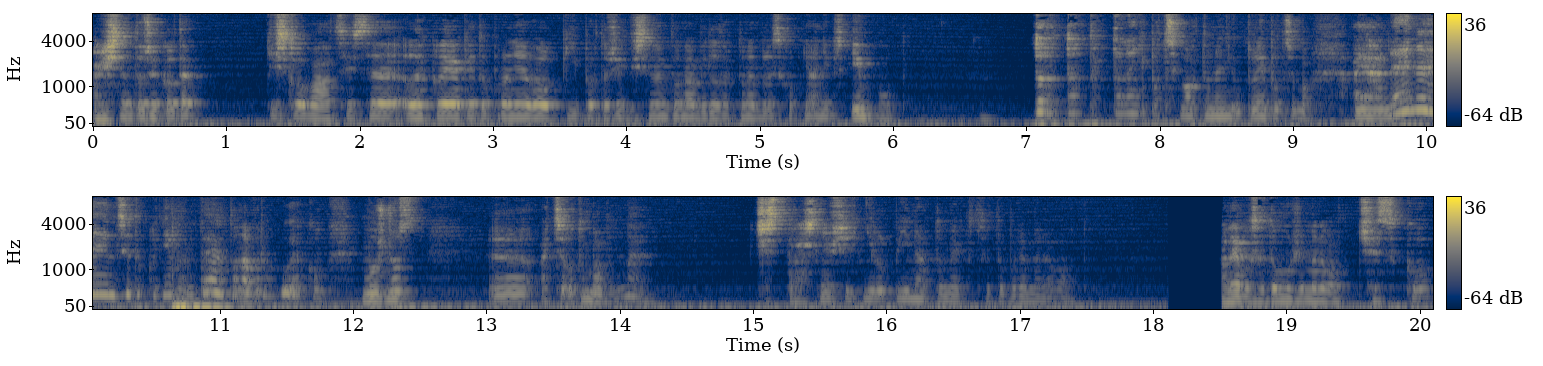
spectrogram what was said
A když jsem to řekl, tak ti Slováci se lekli, jak je to pro ně velký, protože když jsem jim to nabídl, tak to nebyli schopni ani přijmout. To, to, to, to není potřeba, to není úplně potřeba. A já ne, ne, jen si to klidně vemte, já to navrhu jako možnost, uh, ať se o tom bavíme. Či strašně všichni lpí na tom, jak se to bude jmenovat. A nebo se to může jmenovat Česko,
